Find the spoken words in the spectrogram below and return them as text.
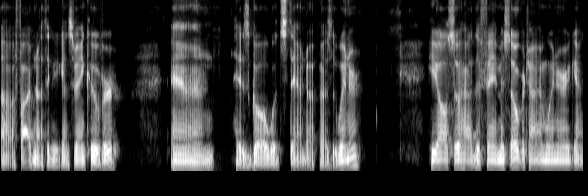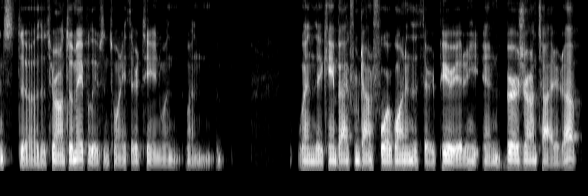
five uh, nothing against Vancouver, and his goal would stand up as the winner. He also had the famous overtime winner against uh, the Toronto Maple Leafs in 2013 when when when they came back from down 4-1 in the third period and, he, and Bergeron tied it up,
